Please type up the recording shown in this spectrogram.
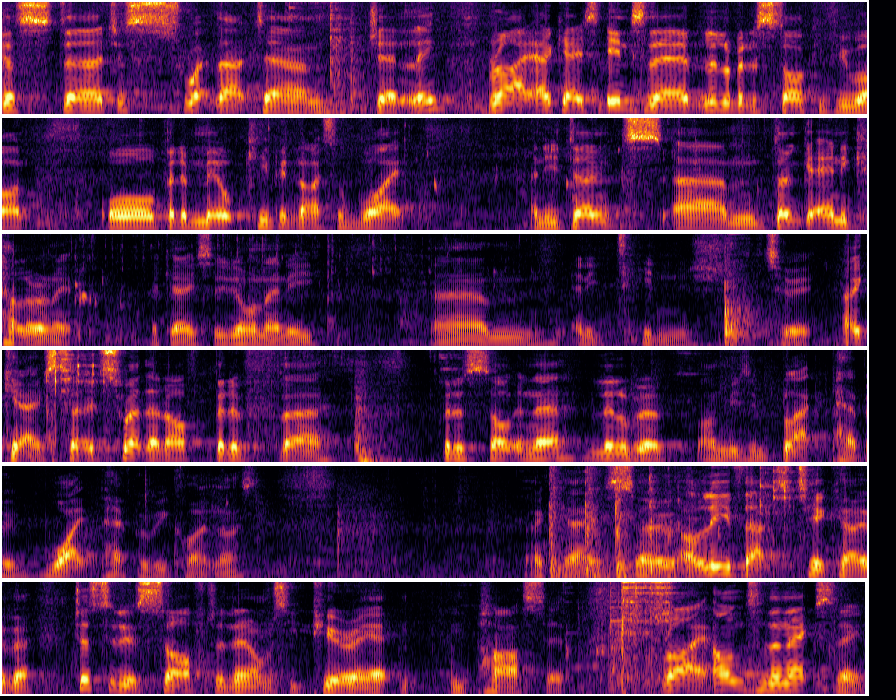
just, uh, just sweat that down gently. Right, okay, so into there, a little bit of stock if you want, or a bit of milk, keep it nice and white. And you don't, um, don't get any colour on it, okay, so you don't want any, um, any tinge to it. Okay, so sweat that off, bit of, uh, bit of salt in there, a little bit of, I'm using black pepper, white pepper would be quite nice. Okay, so I'll leave that to tick over, just till it's soft, and then obviously puree it and pass it. Right, on to the next thing,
